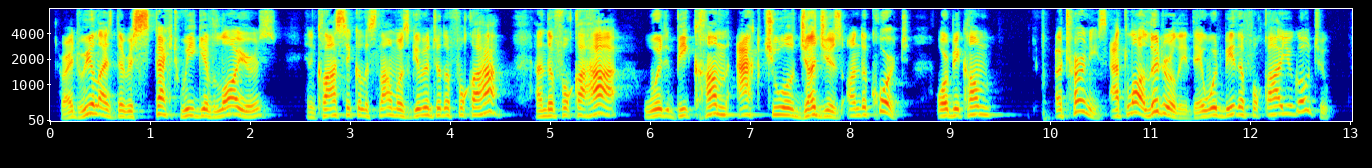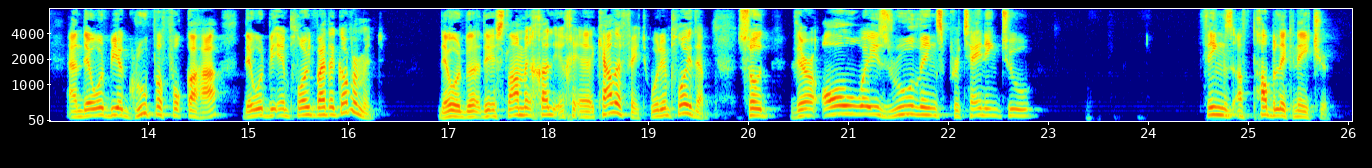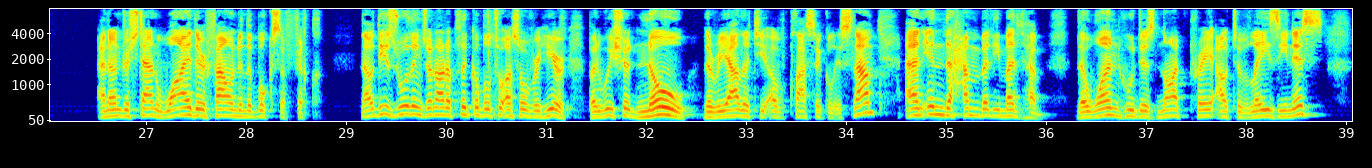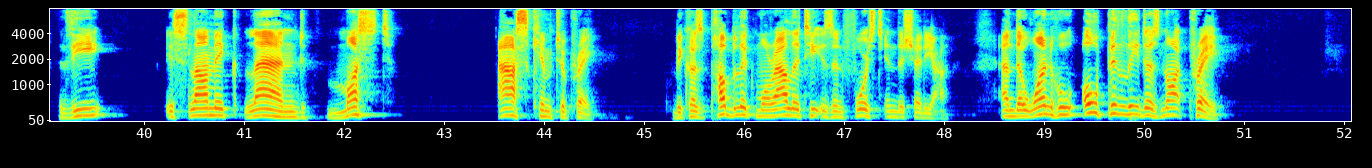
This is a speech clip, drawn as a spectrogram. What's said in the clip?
Right? Realize the respect we give lawyers in classical Islam was given to the fuqaha. And the fuqaha would become actual judges on the court or become attorneys at law. Literally, they would be the fuqaha you go to. And there would be a group of fuqaha, they would be employed by the government. They would be, the Islamic eh, Caliphate would employ them. So there are always rulings pertaining to things of public nature and understand why they're found in the books of fiqh. Now, these rulings are not applicable to us over here, but we should know the reality of classical Islam. And in the Hanbali madhab, the one who does not pray out of laziness, the Islamic land must ask him to pray because public morality is enforced in the Sharia. And the one who openly does not pray,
